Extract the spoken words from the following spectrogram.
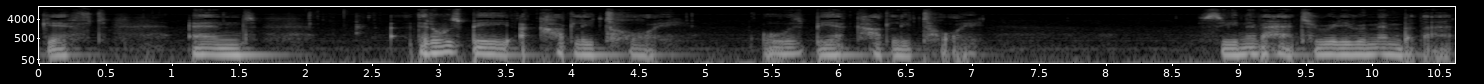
gift. And there'd always be a cuddly toy. Always be a cuddly toy. So you never had to really remember that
